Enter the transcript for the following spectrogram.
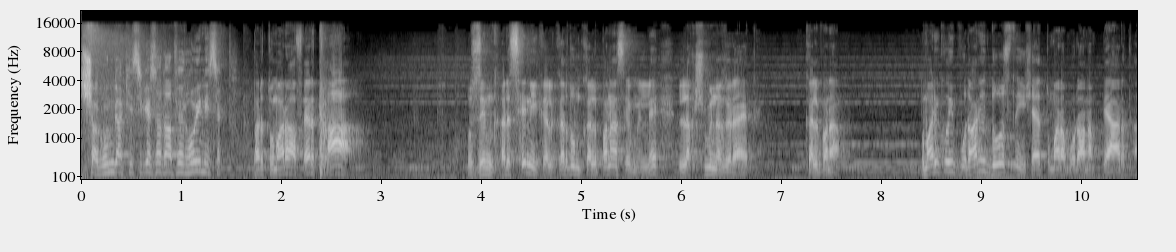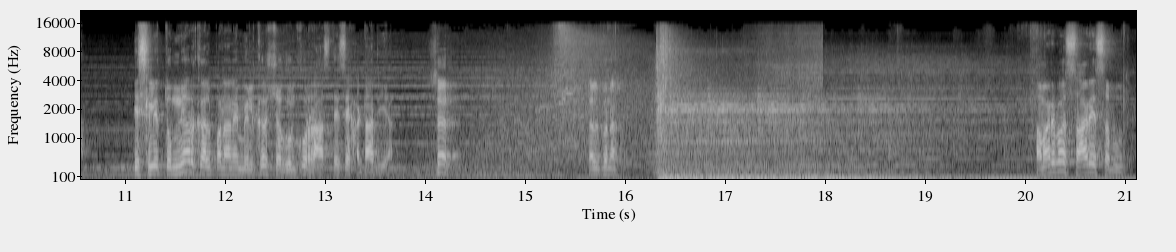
शगुन का किसी के साथ अफेयर हो ही नहीं सकता। पर तुम्हारा अफेयर था। उस दिन घर से निकलकर तुम कल्पना से मिलने लक्ष्मी नगर आए थे। कल्पना तुम्हारी कोई पुरानी दोस्त नहीं शायद तुम्हारा पुराना प्यार था। इसलिए तुमने और कल्पना ने मिलकर शगुन को रास्ते से हटा दिया। सर कल्पना। हमारे पास सारे सबूत हैं।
